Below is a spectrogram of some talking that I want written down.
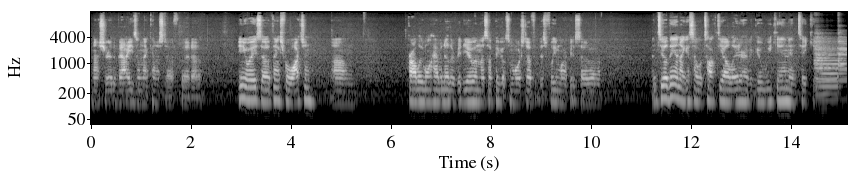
I'm not sure the values on that kind of stuff, but uh, anyway, so thanks for watching. Um, probably won't have another video unless I pick up some more stuff at this flea market. So uh, until then, I guess I will talk to y'all later. Have a good weekend and take care.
